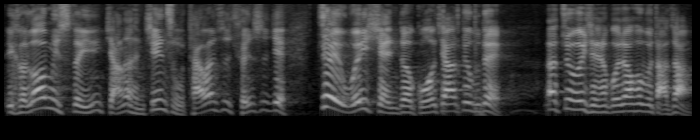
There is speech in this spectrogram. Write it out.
economist 已经讲得很清楚，台湾是全世界最危险的国家，对不对？那最危险的国家会不会打仗？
